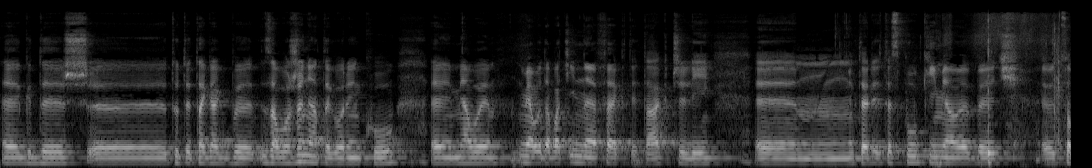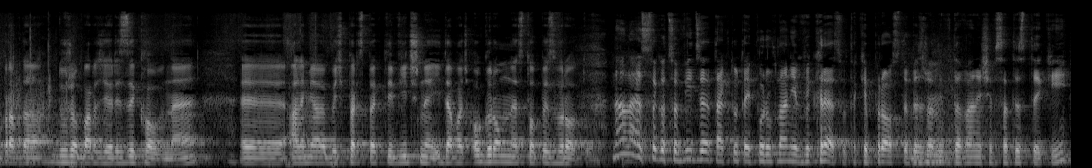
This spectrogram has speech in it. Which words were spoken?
e, gdyż e, tutaj tak jakby założenia tego rynku miały, miały dawać inne efekty, tak? czyli te, te spółki miały być co prawda dużo bardziej ryzykowne, ale miały być perspektywiczne i dawać ogromne stopy zwrotu. No ale z tego co widzę, tak tutaj porównanie wykresu, takie proste, bez żadnych wdawania się w statystyki,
